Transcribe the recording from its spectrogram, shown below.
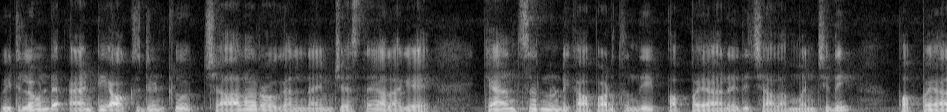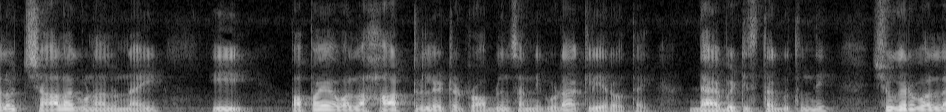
వీటిలో ఉండే యాంటీ ఆక్సిడెంట్లు చాలా రోగాలను నయం చేస్తాయి. అలాగే క్యాన్సర్ నుండి కాపాడుతుంది. పప్పయ అనేది చాలా మంచిది. పప్పయాలో చాలా గుణాలు ఉన్నాయి ఈ పపాయ వల్ల హార్ట్ రిలేటెడ్ ప్రాబ్లమ్స్ అన్నీ కూడా క్లియర్ అవుతాయి. డయాబెటీస్ తగ్గుతుంది. షుగర్ వల్ల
